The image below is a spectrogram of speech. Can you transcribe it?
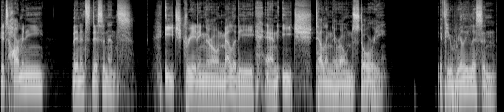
It's harmony, then it's dissonance, each creating their own melody and each telling their own story. If you really listen,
